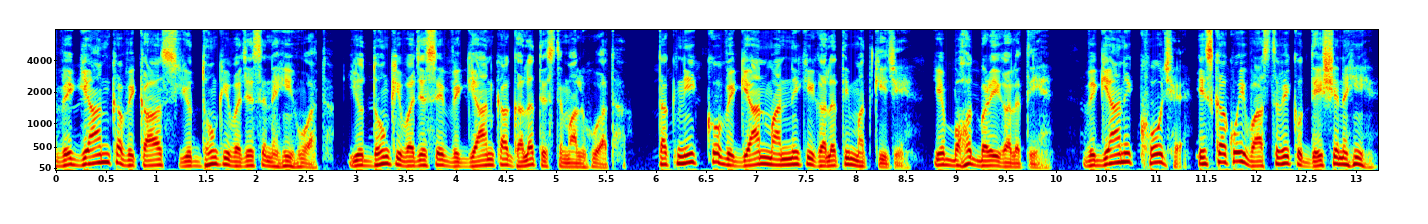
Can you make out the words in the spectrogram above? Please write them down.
विज्ञान का विकास युद्धों की वजह से नहीं हुआ था। युद्धों की वजह से विज्ञान का गलत इस्तेमाल हुआ था। तकनीक को विज्ञान मानने की गलती मत कीजिए। ये बहुत बड़ी गलती है। विज्ञान एक खोज है। इसका कोई वास्तविक उद्देश्य नहीं है।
